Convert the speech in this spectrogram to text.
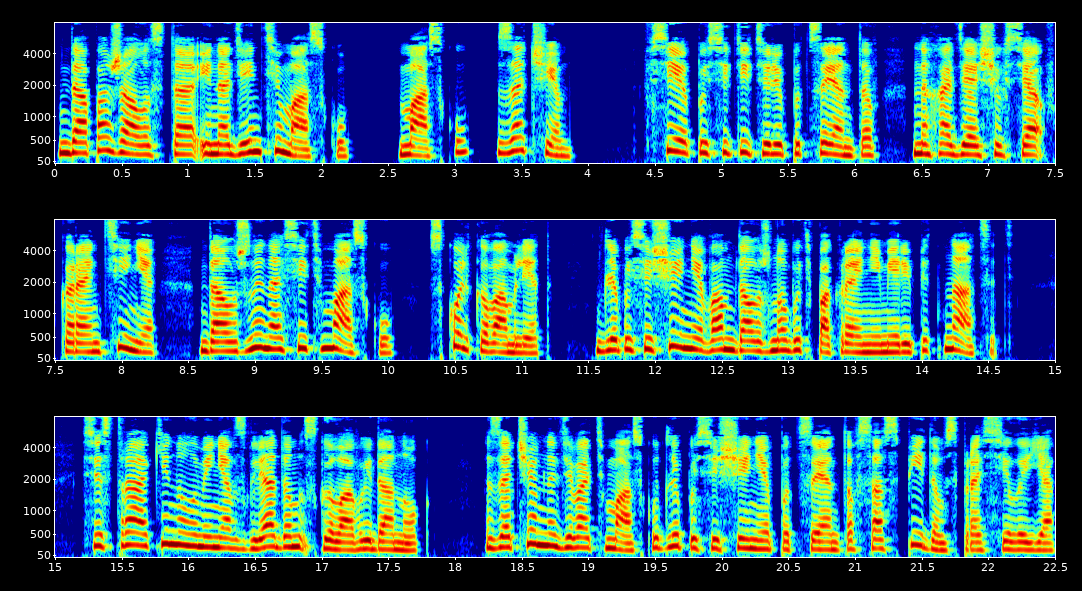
да, пожалуйста, и наденьте маску». «Маску? Зачем?» Все посетители пациентов, находящихся в карантине, должны носить маску. Сколько вам лет? Для посещения вам должно быть по крайней мере 15. Сестра окинула меня взглядом с головы до ног. «Зачем надевать маску для посещения пациентов со СПИДом?» — спросила я.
